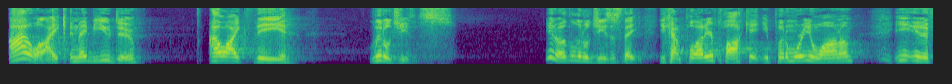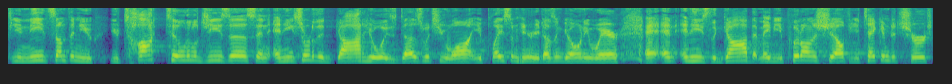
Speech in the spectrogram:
I like, and maybe you do, I like the little Jesus. You know, the little Jesus that you kind of pull out of your pocket, you put him where you want him. If you need something, you, you talk to little Jesus, and, and he's sort of the God who always does what you want. You place him here, he doesn't go anywhere. And, and, and he's the God that maybe you put on a shelf, you take him to church,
